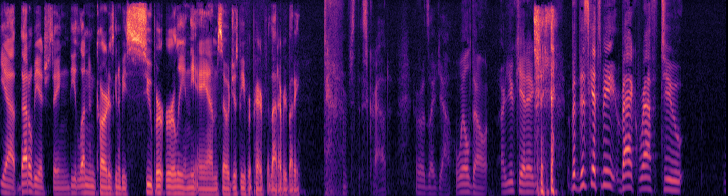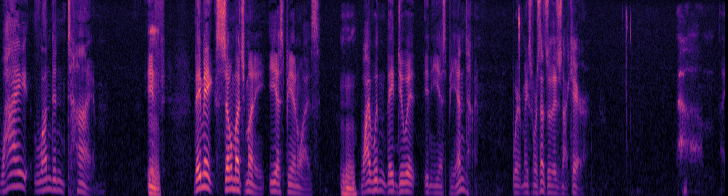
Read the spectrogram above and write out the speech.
Yeah, that'll be interesting. The London card is going to be super early in the AM, so just be prepared for that, everybody. just this crowd. Everyone's like, "Yeah, Will don't." Are you kidding? but this gets me back, Raf, to why London time? If mm. they make so much money, ESPN wise, Mm-hmm. Why wouldn't they do it in ESPN time, where it makes more sense, or they just not care? Um, I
